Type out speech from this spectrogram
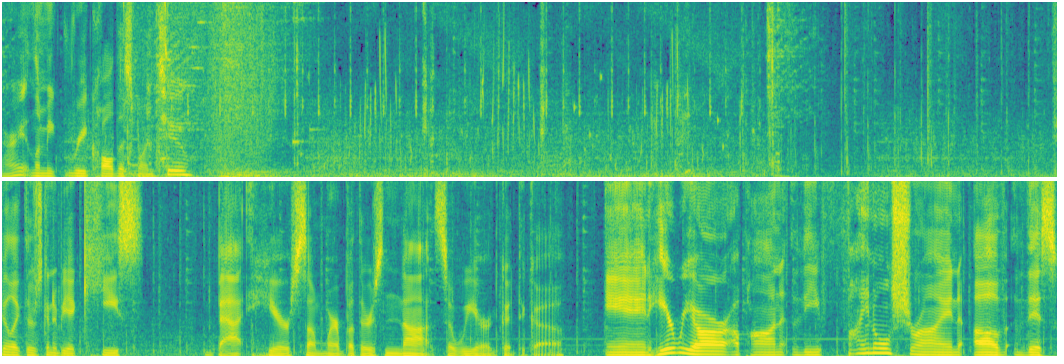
Alright, let me recall this one too. Feel like there's going to be a Keese bat here somewhere, but there's not, so we are good to go. And here we are upon the final shrine of this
